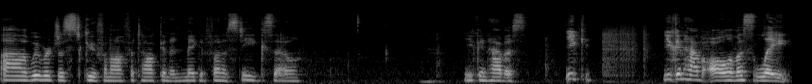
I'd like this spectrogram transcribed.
Uh, we were just goofing off and talking and making fun of Stieg, so you can have us. You can, you can have all of us late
